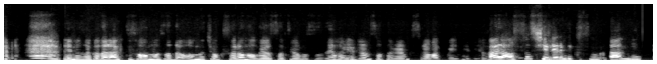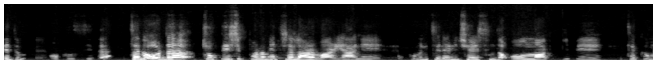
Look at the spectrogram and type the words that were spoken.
Henüz o kadar aktif olmasa da onu çok soran oluyor satıyor musunuz diye. Hayır diyorum satamıyorum kusura bakmayın hediye. Velhasıl şiirlerin bir kısmını ben mintledim OpenSea'de. Tabii orada çok değişik parametreler var yani. Komünitelerin içerisinde olmak gibi, bir takım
